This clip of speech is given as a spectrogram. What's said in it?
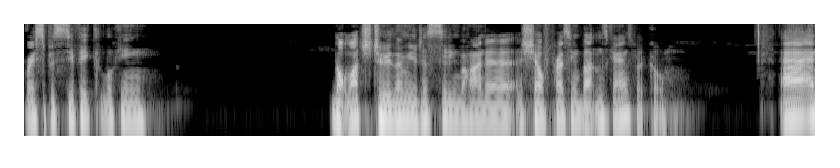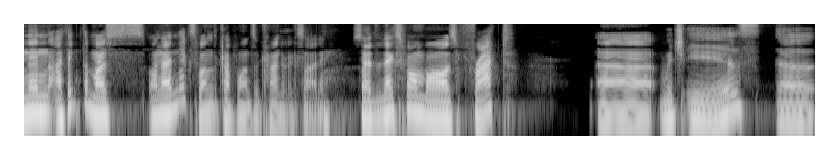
very specific looking not much to them. You're just sitting behind a, a shelf pressing buttons games, but cool. Uh, and then I think the most on the next one, a couple ones are kind of exciting. So the next one was Fracked, uh, which is uh,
